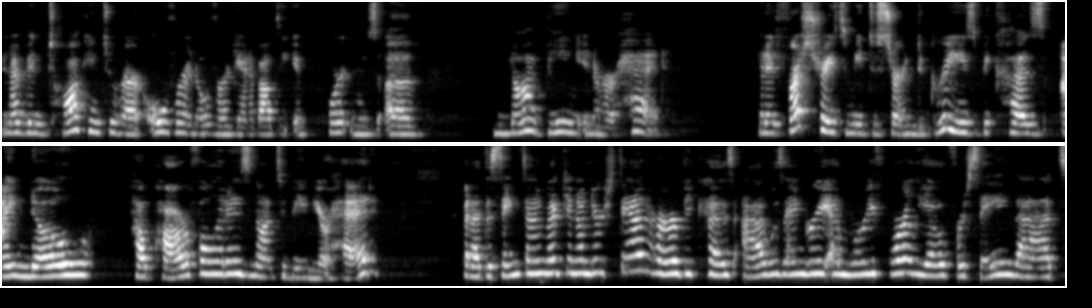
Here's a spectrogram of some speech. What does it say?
And I've been talking to her over and over again about the importance of not being in her head. And it frustrates me to certain degrees because I know how powerful it is not to be in your head. But at the same time, I can understand her because I was angry at Marie Forleo for saying that.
